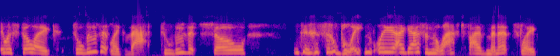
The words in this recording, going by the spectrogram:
it was still like to lose it like that, to lose it so so blatantly, I guess, in the last five minutes, like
